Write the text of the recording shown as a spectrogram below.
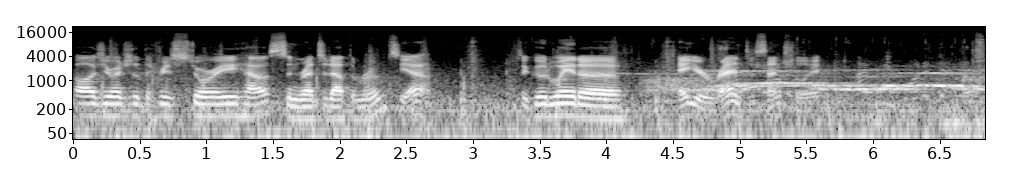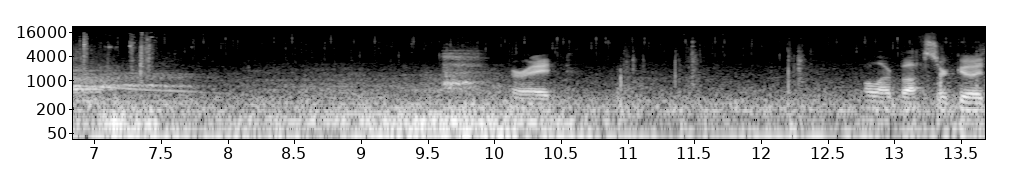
College, you went to the three story house and rented out the rooms? Yeah. It's a good way to pay your rent, essentially. Alright. All our buffs are good.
